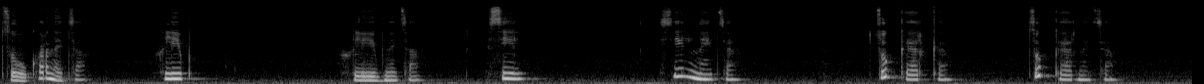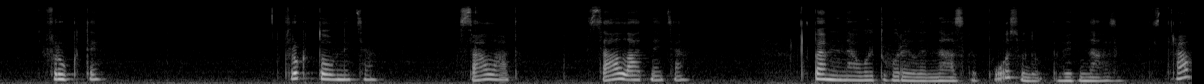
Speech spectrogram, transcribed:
цукорниця, хліб, хлібниця, сіль, сільниця, цукерки, цукерниця, фрукти, фруктовниця, салат, салатниця. Впевнена, ви творили назви посуду від назв страв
